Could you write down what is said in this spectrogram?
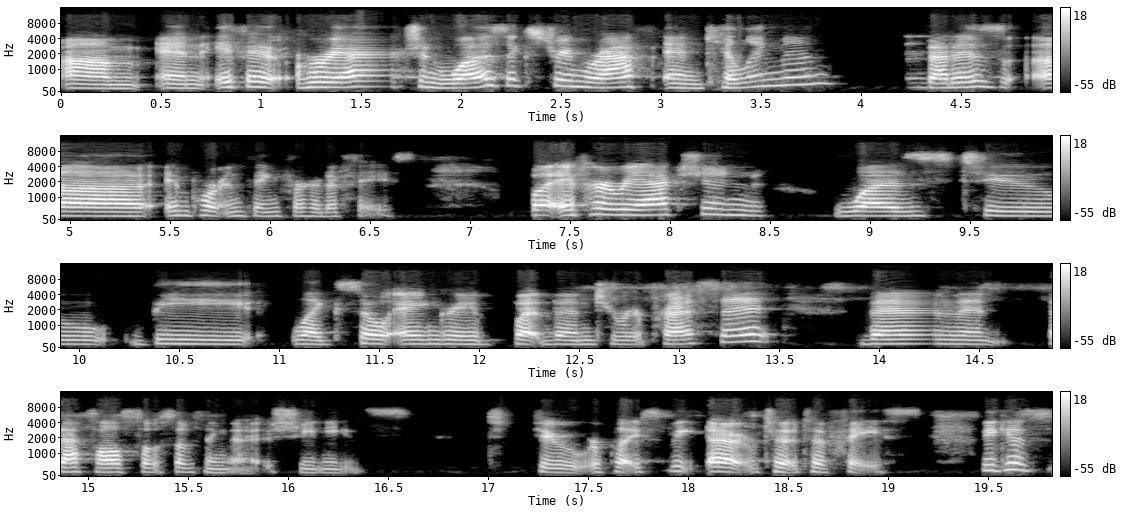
Um, and if it, her reaction was extreme wrath and killing them, mm-hmm. that is a important thing for her to face. But if her reaction was to be like so angry, but then to repress it, then, then that's also something that she needs to replace, uh, to to face because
